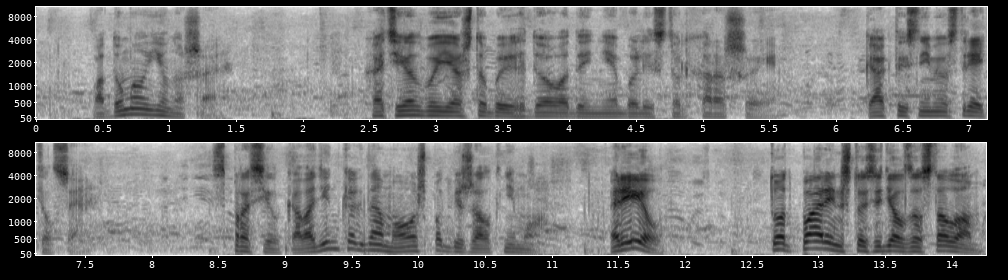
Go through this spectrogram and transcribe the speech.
– подумал юноша. «Хотел бы я, чтобы их доводы не были столь хороши. Как ты с ними встретился?» – спросил Каладин, когда Мош подбежал к нему. «Рил! Тот парень, что сидел за столом.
